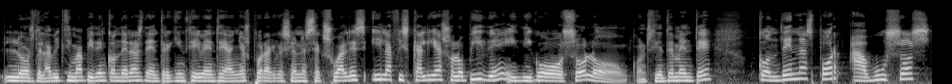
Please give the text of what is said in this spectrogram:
Los de la víctima piden condenas de entre 15 y 20 años por agresiones sexuales y la Fiscalía solo pide, y digo solo conscientemente, condenas por abusos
